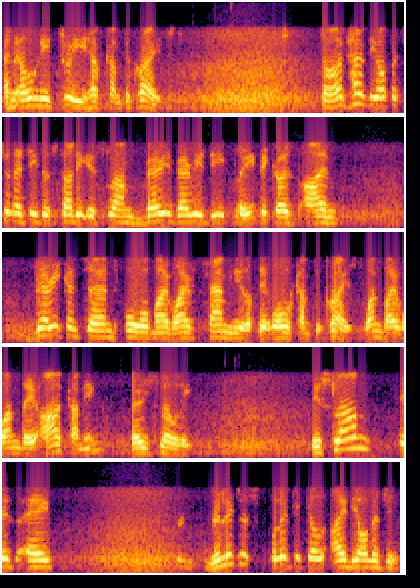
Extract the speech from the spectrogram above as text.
and only three have come to Christ. So I've had the opportunity to study Islam very, very deeply because I'm very concerned for my wife's family that they all come to Christ. One by one, they are coming very slowly. Islam is a religious political ideology,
